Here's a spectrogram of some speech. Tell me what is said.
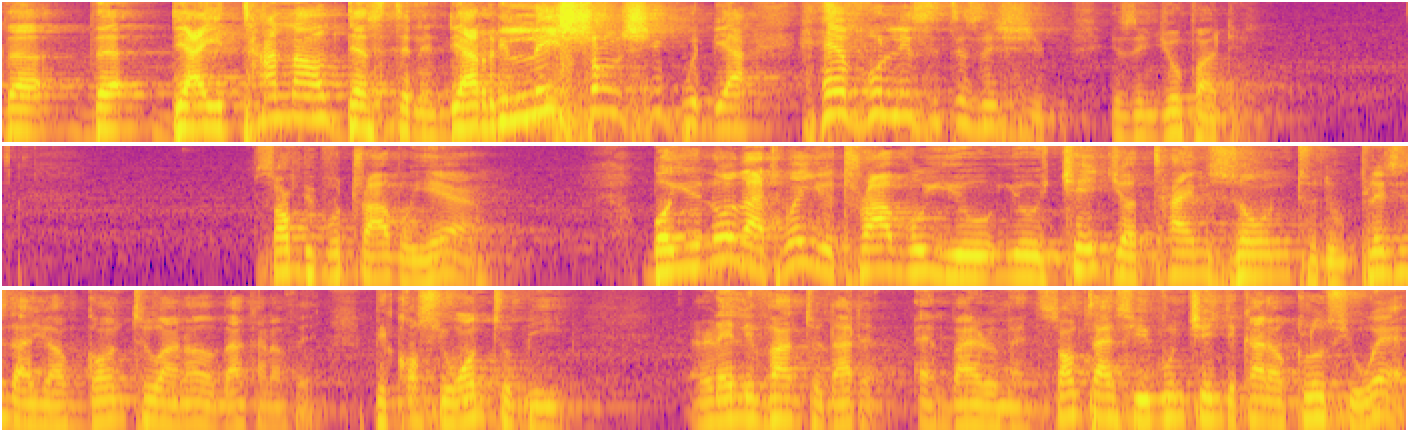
the, the, their eternal destiny, their relationship with their heavenly citizenship is in jeopardy. Some people travel here but you know that when you travel, you, you change your time zone to the places that you have gone to and all that kind of thing because you want to be relevant to that environment. Sometimes you even change the kind of clothes you wear.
